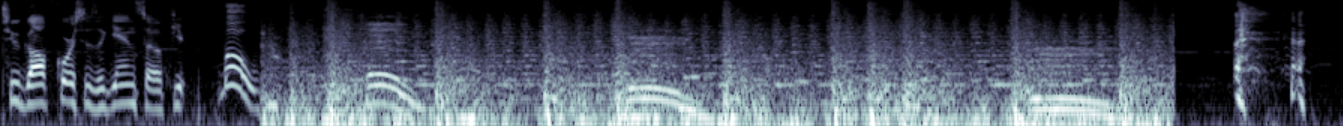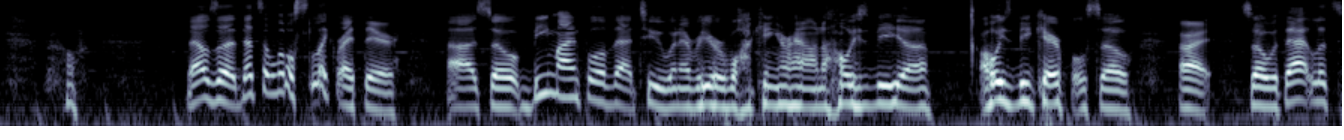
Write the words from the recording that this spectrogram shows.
two golf courses again. So if you, whoa! that was a, that's a little slick right there. Uh, so be mindful of that too whenever you're walking around. Always be, uh, always be careful. So, all right. So with that, let's,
